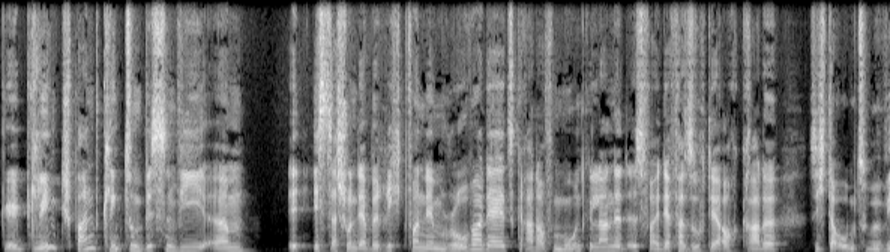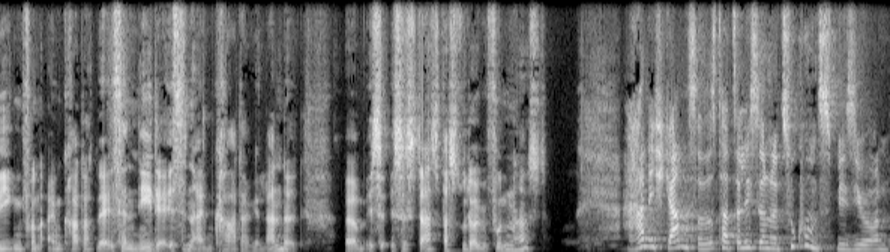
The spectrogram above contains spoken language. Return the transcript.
klingt spannend, klingt so ein bisschen wie, ähm, ist das schon der Bericht von dem Rover, der jetzt gerade auf dem Mond gelandet ist? Weil der versucht ja auch gerade, sich da oben zu bewegen von einem Krater. Der ist ja, nee, der ist in einem Krater gelandet. Ähm, ist, ist es das, was du da gefunden hast? Ah, nicht ganz. Das ist tatsächlich so eine Zukunftsvision.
